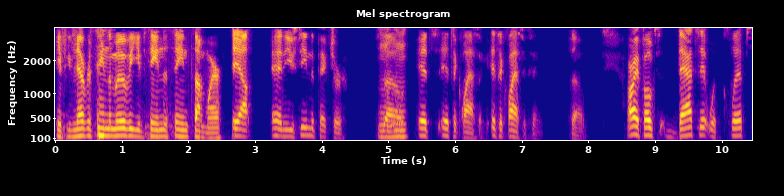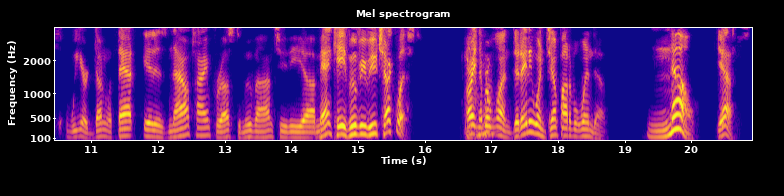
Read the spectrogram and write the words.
If you've never seen the movie, you've seen the scene somewhere. Yeah. And you've seen the picture. So Mhm. it's, it's a classic. It's a classic scene. So, all right, folks, that's it with clips. We are done with that. It is now time for us to move on to the uh, Man Cave movie review checklist. All right, number one. Did anyone jump out of a window? No. Yes.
